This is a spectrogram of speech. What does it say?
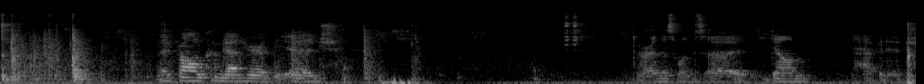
And finally come down here at the edge. All right, and this one's uh, down half an inch.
